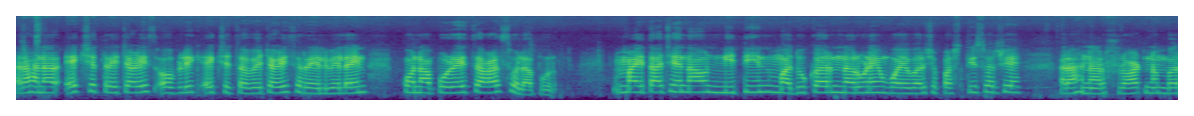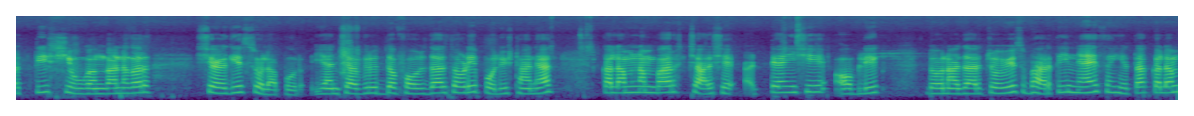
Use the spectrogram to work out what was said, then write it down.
राहणार एकशे त्रेचाळीस ऑब्लिक एकशे चव्वेचाळीस रेल्वे लाईन कोनापुळे चाळ सोलापूर. मैताचे नाव नितीन मधुकर नरुणे वय वर्ष पस्तीस वर्षे. राहणार फ्लॉट नंबर तीस शिवगंगानगर शेळगी सोलापूर. यांच्या विरुद्ध फौजदार चौडी पोलीस ठाण्यात कलम नंबर चारशे अठ्ठ्याऐंशी ऑब्लिक दोन हजार चोवीस भारतीय न्यायसंहिता कलम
